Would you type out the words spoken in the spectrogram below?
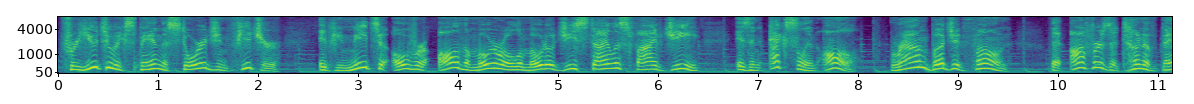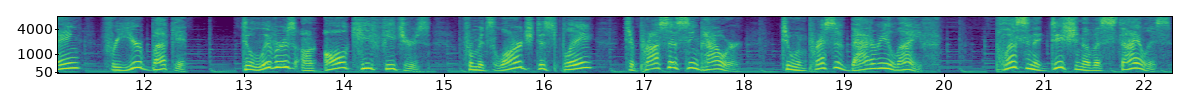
For you to expand the storage in future, if you need to overhaul the Motorola Moto G Stylus 5G is an excellent all-round budget phone that offers a ton of bang for your bucket. Delivers on all key features from its large display to processing power to impressive battery life. Plus an addition of a stylus,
